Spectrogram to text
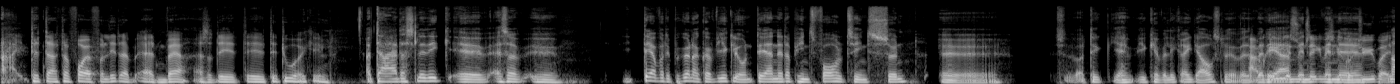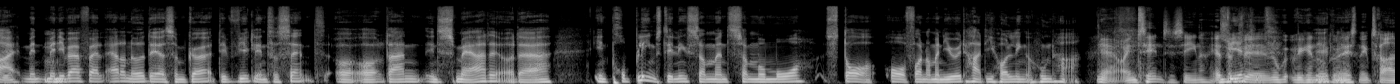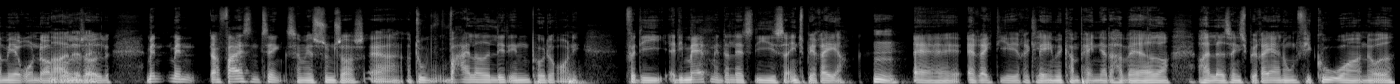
Nej, det, der, der får jeg for lidt af, af dem hver. Altså, det, det, det duer ikke helt. Og der er der slet ikke... Øh, altså, øh, der, hvor det begynder at gøre virkelig ondt, det er netop hendes forhold til hendes søn. Øh, og det, ja, vi kan vel ikke rigtig afsløre, hvad, Ah, hvad okay, det er. jeg synes men, ikke, vi skal men, gå øh, dybere i det. Men, Mm. men i hvert fald er der noget der, som gør, at det er virkelig interessant, og, og der er en, en smerte, og der er en problemstilling, som man som mor står overfor, når man i øvrigt har de holdninger, hun har. Ja, og intense scener. Jeg synes, vi, nu, vi kan nu Virkelig. næsten ikke træde mere rundt om. Nej, det ødelægge. men, men der er faktisk en ting, som jeg synes også er, og du var allerede lidt inde på det, Ronny, fordi at i Mad Men, der lader de sig inspirere Mm. af, af rigtige reklamekampagner, der har været, og, og har lavet sig inspirere af nogle figurer og noget.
